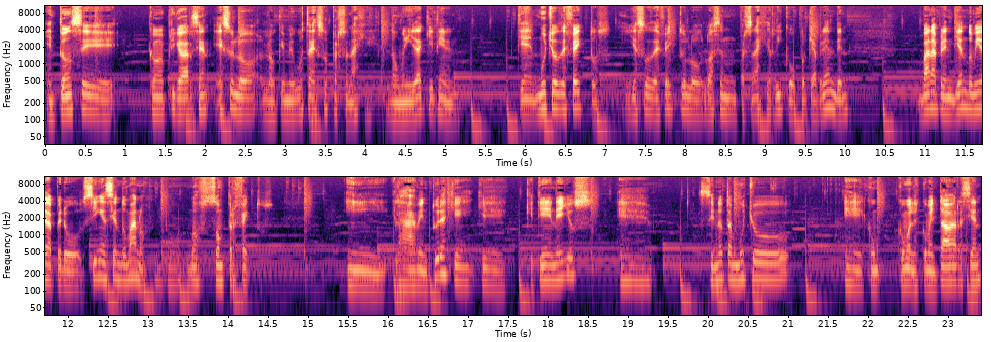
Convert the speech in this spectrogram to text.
Entonces, como explicaba recién, eso es lo, que me gusta de esos personajes, la humanidad que tienen. Tienen muchos defectos y esos defectos lo, hacen un personaje rico porque aprenden, van aprendiendo vida, pero siguen siendo humanos, no, son perfectos. Y las aventuras que, tienen ellos eh, se nota mucho, eh, como les comentaba recién,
